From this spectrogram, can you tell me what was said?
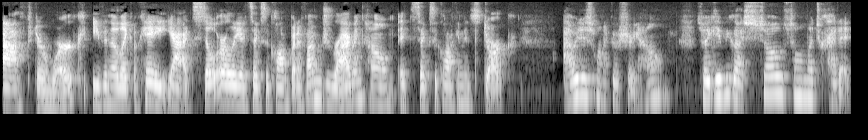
after work, even though, like, okay, yeah, it's still early at six o'clock, but if I'm driving home, it's six o'clock and it's dark, I would just want to go straight home. So I give you guys so, so much credit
